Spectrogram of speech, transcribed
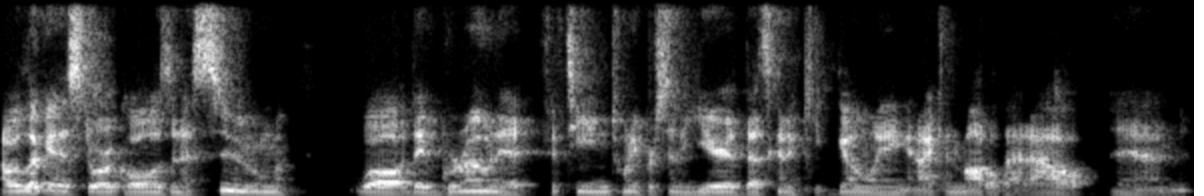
I would look at historicals and assume well, they've grown at 15, 20% a year. That's going to keep going. And I can model that out. And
